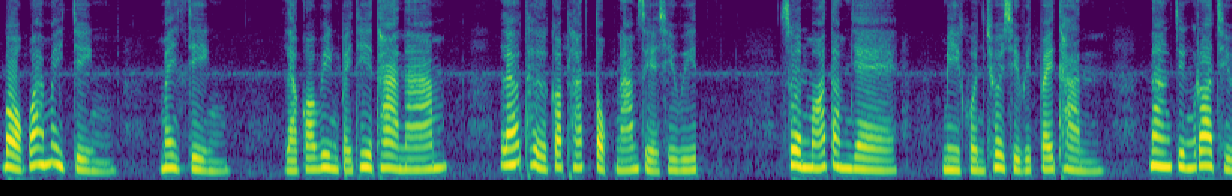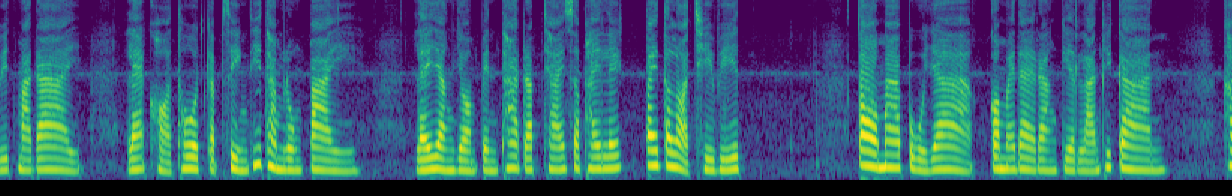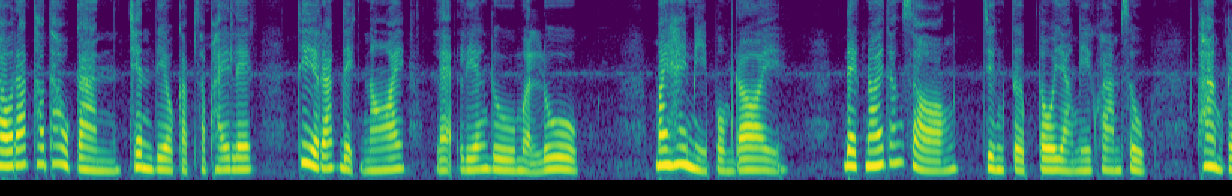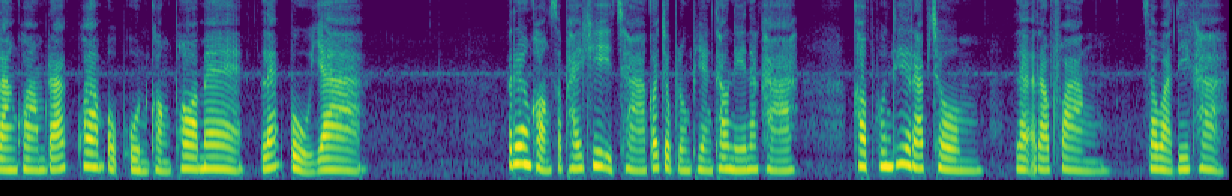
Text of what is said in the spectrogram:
บอกว่าไม่จริง ไม่จริง แล้วก็วิ่งไปที่ท่าน้ำแล้วเธอก็พลัดตกน้ำเสียชีวิต ส่วนหมอตำแย มีคนช่วยชีวิตไว้ทัน นางจึงรอดชีวิตมาได้ และขอโทษกับสิ่งที่ทำลงไป และยังยอมเป็นทาสรับใช้สะพ้ยเล็กไปตลอดชีวิต ต่อมาปู่ย่าก็ไม่ได้รังเกียจหลานพิการ เขารักเท่าๆกัน เช่นเดียวกับสะพ้ยเล็ก ที่รักเด็กน้อย และเลี้ยงดูเหมือนลูก ไม่ให้มีปมด้อย เด็กน้อยทั้งสอง จึงเติบโตอย่างมีความสุข ท่ามกลางความรักความอบอุ่นของพ่อแม่และปู่ย่า เรื่องของสะพ้ยขี้อิจฉาก็จบลงเพียงเท่านี้นะคะ ขอบคุณที่รับชมและรับฟัง สวัสดีค่ะ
